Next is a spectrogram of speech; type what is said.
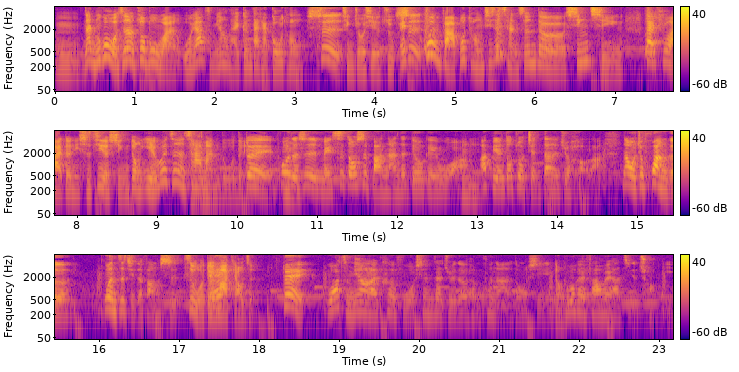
嗯，那如果我真的做不完，我要怎么样来跟大家沟通？是请求协助，哎是问法不同，其实产生的心情带出来的你实际的行动也会真的差蛮多的。，对，或者是每次都是把难的丢给我啊，啊，别人都做简单的就好啦，那我就换个问自己的方式，自我对话调整。对我要怎么样来克服我现在觉得很困难的东西？可不可以发挥他自己的创意？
